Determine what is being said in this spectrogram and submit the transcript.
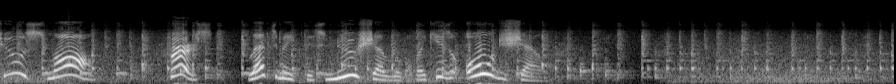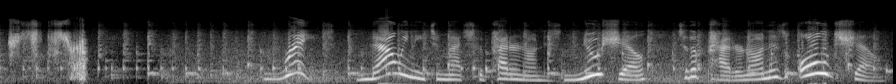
too small. First, let's make this new shell look like his old shell. Great! Now we need to match the pattern on his new shell to the pattern on his old shell.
